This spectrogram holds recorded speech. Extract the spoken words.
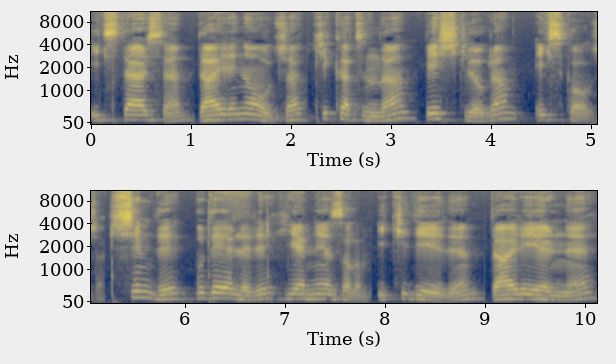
x dersem daire ne olacak? 2 katından 5 kilogram eksik olacak. Şimdi bu değerleri yerine yazalım. 2 diyelim. Daire yerine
